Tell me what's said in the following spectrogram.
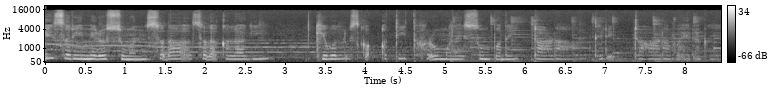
यसरी मेरो सुमन सदा सदाका लागि केवल उसका अतीतहरू मलाई सुम्पँदै टाढा धेरै टाढा भएर गए।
